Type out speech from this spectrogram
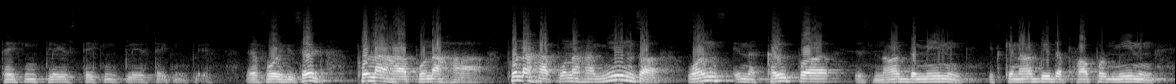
taking place, taking place, taking place. Therefore, he said, Punaha, Punaha. Punaha, Punaha means uh, once in a kalpa is not the meaning. It cannot be the proper meaning.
